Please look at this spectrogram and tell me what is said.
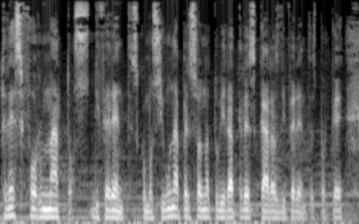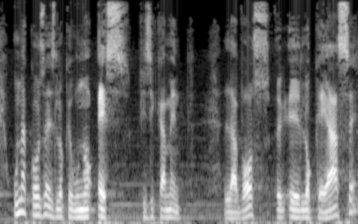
tres formatos diferentes, como si una persona tuviera tres caras diferentes, porque una cosa es lo que uno es físicamente, la voz, eh, eh, lo que hace,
